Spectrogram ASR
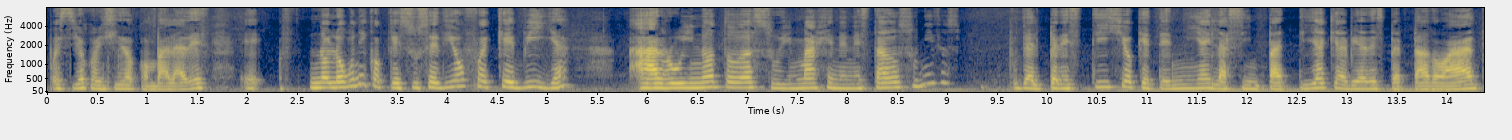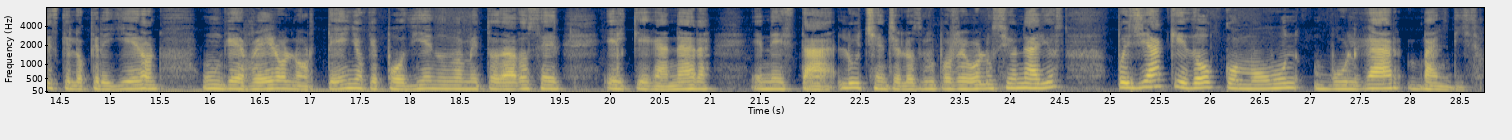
pues yo coincido con Valadez, eh, no, lo único que sucedió fue que Villa arruinó toda su imagen en Estados Unidos del prestigio que tenía y la simpatía que había despertado antes, que lo creyeron un guerrero norteño que podía en un momento dado ser el que ganara en esta lucha entre los grupos revolucionarios, pues ya quedó como un vulgar bandido.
